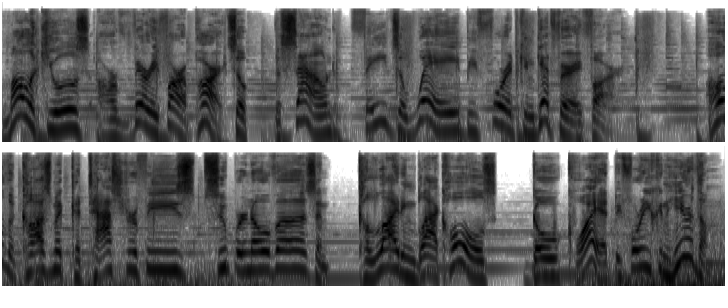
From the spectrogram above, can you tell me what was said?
molecules are very far apart, so the sound fades away before it can get very far. All the cosmic catastrophes, supernovas, and colliding black holes go quiet before you can hear them.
